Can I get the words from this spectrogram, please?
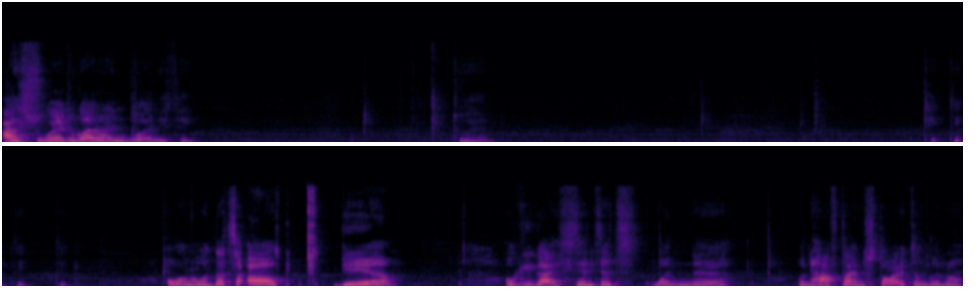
I swear to God I didn't do anything to him. Oh no, that's out. Yeah. Okay, guys, since it's when uh, when halftime starts, I'm gonna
